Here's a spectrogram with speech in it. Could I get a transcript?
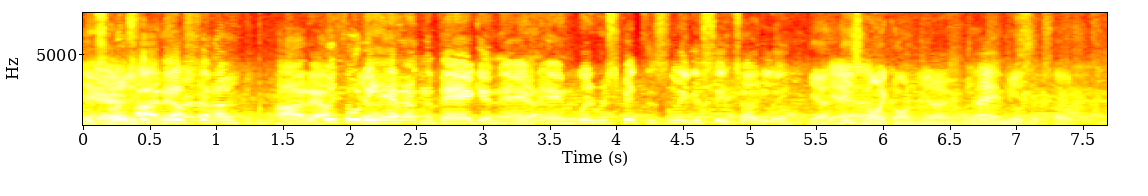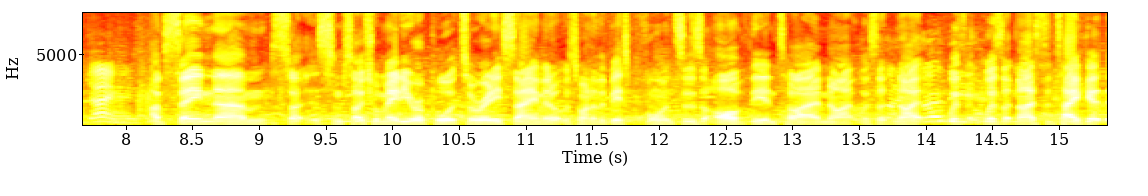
Yeah, rest in hard peace, out. You know, Hard out. we thought he had it in the bag, and and, Yeah. and we respect his legacy totally. Yeah, Yeah. he's an icon, you know, in the James. music. So James. I've seen um, so, some social media reports already saying that it was one of the best performances of the entire night. Was it ni- was, was it nice to take it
